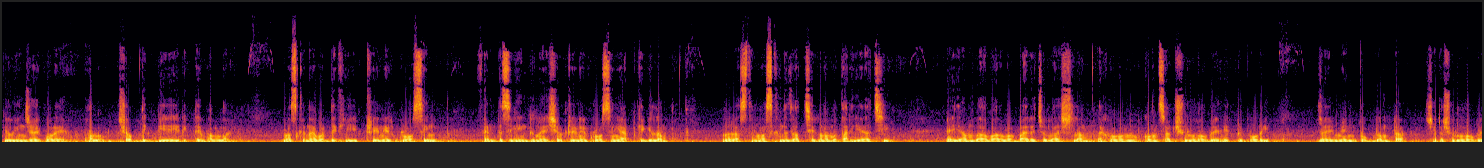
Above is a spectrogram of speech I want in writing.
কেউ এনজয় করে, ভালো। সব দিক দিয়ে দেখতে ভালো লাগে। মাঝখানে আবার দেখি ট্রেনের ক্রসিং ফ্যান্টাসি কিংডমে এসেও ট্রেনের ক্রসিংয়ে আটকে গেলাম। মানে রাস্তার মাঝখানে যাচ্ছে, এখন আমরা দাঁড়িয়ে আছি। এই আমরা আবার আবার বাইরে চলে আসলাম। এখন কনসার্ট শুরু হবে একটু পরেই। যাই মেন প্রোগ্রামটা সেটা শুরু হবে।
